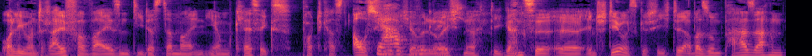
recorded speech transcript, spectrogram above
Olli und Ralf verweisen, die das dann mal in ihrem Classics Podcast ausführlicher ja, beleuchten, ne? die ganze äh, Entstehungsgeschichte. Aber so ein paar Sachen,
